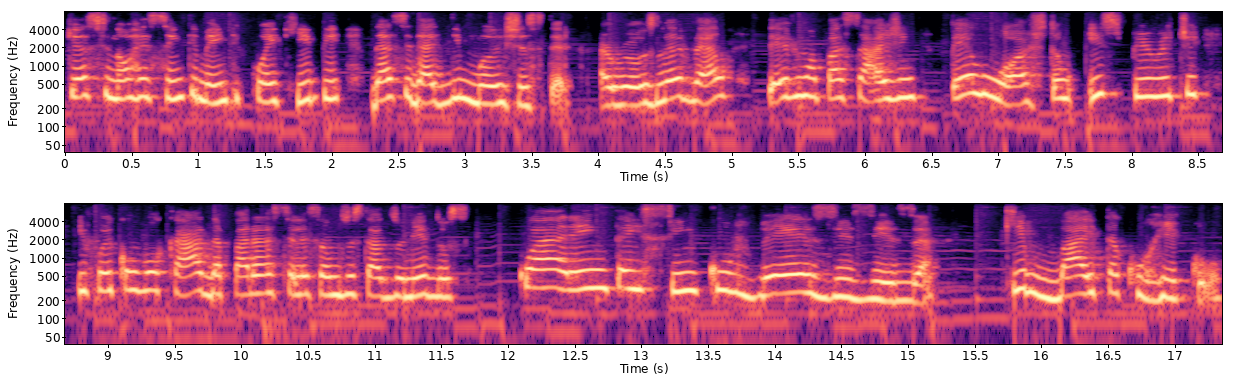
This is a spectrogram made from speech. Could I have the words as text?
que assinou recentemente com a equipe da cidade de Manchester. A Rose Lavelle teve uma passagem pelo Washington Spirit e foi convocada para a seleção dos Estados Unidos 45 vezes, Isa. Que baita currículo!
